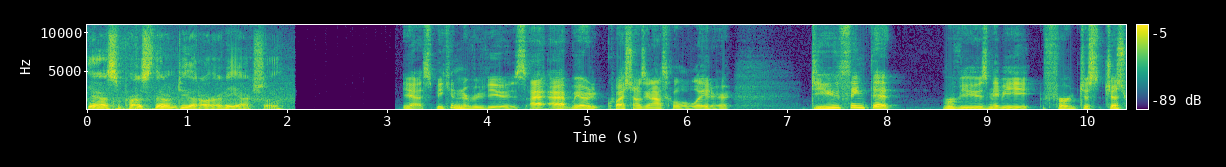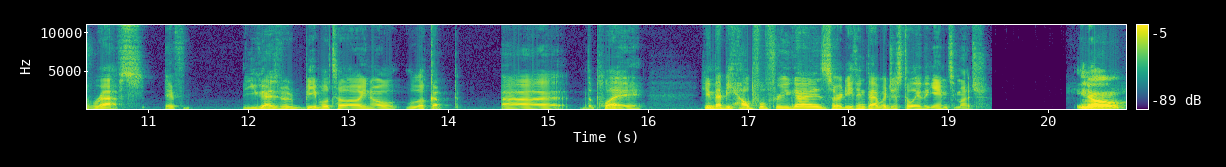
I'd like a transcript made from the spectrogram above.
Yeah, I was surprised they don't do that already. Actually, Yeah, speaking of reviews, I, I we have a question I was gonna ask a little later. Do you think that reviews maybe for just just refs, if you guys would be able to, you know, look up uh the play, do you think that'd be helpful for you guys, or do you think that would just delay the game too much? You know,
